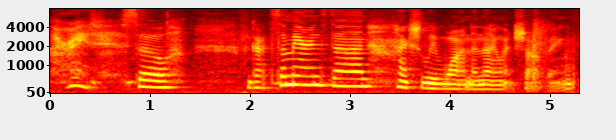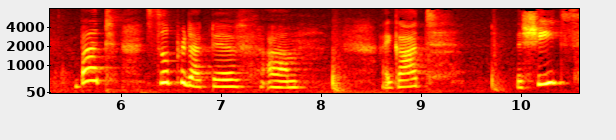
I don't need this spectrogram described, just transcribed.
All right, so I got some errands done, actually one, and then I went shopping. But still productive. Um, I got the sheets.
